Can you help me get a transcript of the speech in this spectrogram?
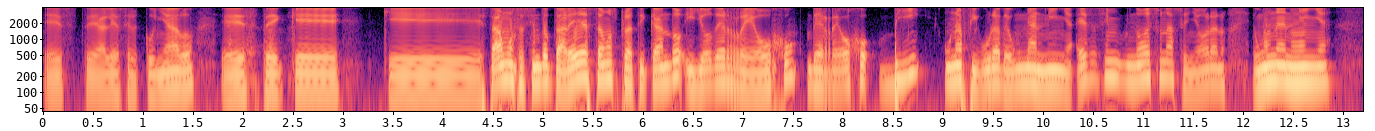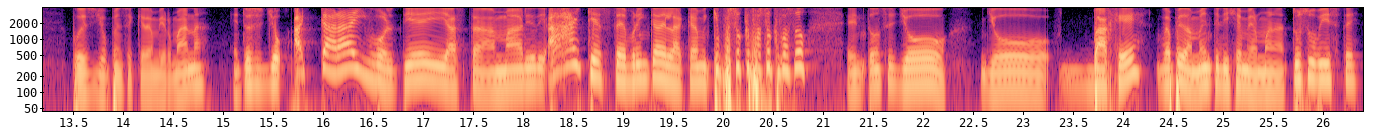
este, alias el cuñado, este, que que estábamos haciendo tarea, estábamos platicando y yo de reojo, de reojo vi una figura de una niña. Esa sí no es una señora, no, una niña. Pues yo pensé que era mi hermana. Entonces yo, ay caray, volteé y hasta Mario, di, ay que se brinca de la cama. ¿Qué pasó? ¿Qué pasó? ¿Qué pasó? Entonces yo, yo bajé rápidamente y dije a mi hermana, ¿tú subiste?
